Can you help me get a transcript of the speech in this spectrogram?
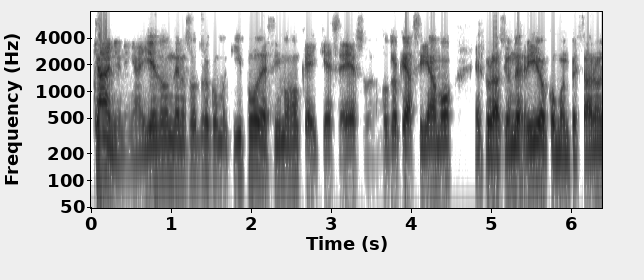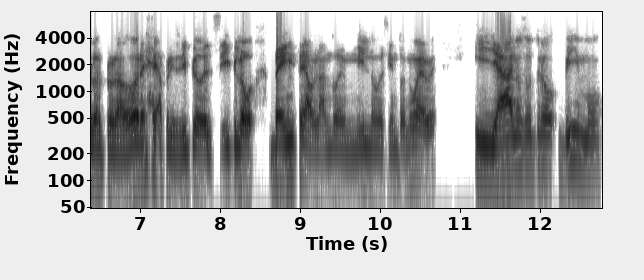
canyoning. Ahí es donde nosotros como equipo decimos, ok, ¿qué es eso? Nosotros que hacíamos exploración de río, como empezaron los exploradores a principios del siglo XX, hablando de 1909, y ya nosotros vimos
